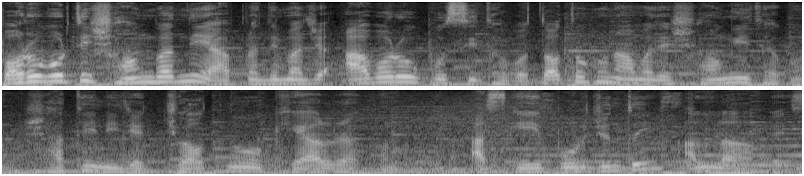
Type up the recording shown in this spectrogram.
পরবর্তী সংবাদ নিয়ে আপনাদের মাঝে আবারও উপস্থিত হব। ততক্ষণ আমাদের সঙ্গেই থাকুন, সাথে নিজের যত্ন ও খেয়াল রাখুন। আজকে এই পর্যন্তই, আল্লাহ হাফেজ।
